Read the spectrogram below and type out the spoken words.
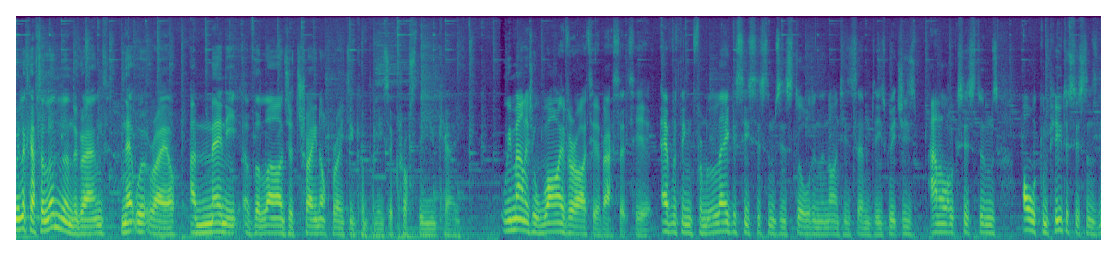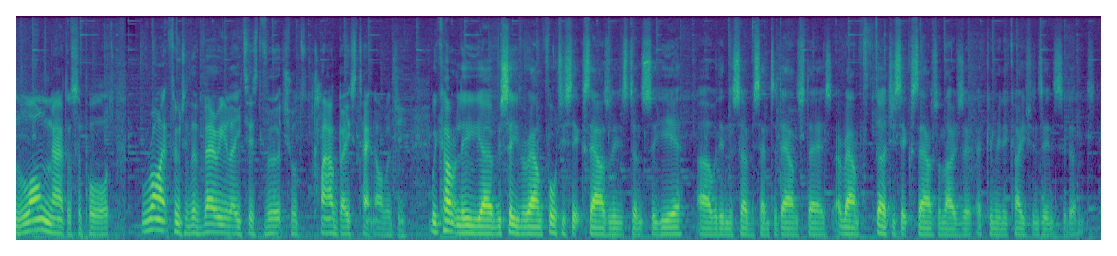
We look after London Underground, Network Rail and many of the larger train operating companies across the UK. We manage a wide variety of assets here, everything from legacy systems installed in the 1970s, which is analogue systems, old computer systems long out of support, right through to the very latest virtual cloud-based technology. We currently uh, receive around 46,000 incidents a year uh, within the service centre downstairs. Around 36,000 of those are, are communications incidents.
